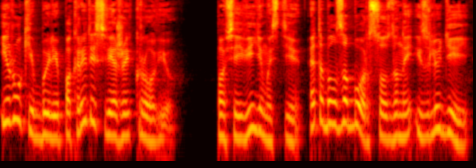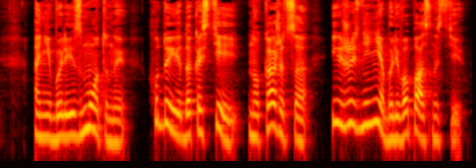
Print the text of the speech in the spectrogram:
и руки были покрыты свежей кровью. По всей видимости, это был забор, созданный из людей. Они были измотаны, худые до костей, но кажется, их жизни не были в опасности –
